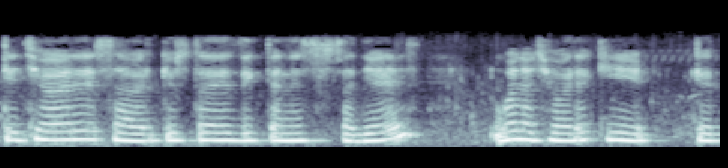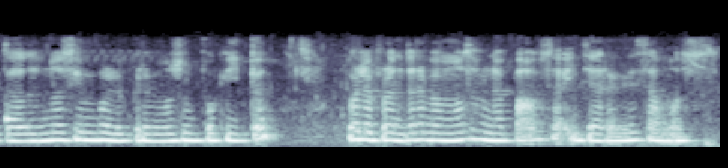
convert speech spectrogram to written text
qué chévere saber que ustedes dictan estos talleres. Bueno, chévere que, que todos nos involucremos un poquito. Por lo pronto nos vamos a una pausa y ya regresamos.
